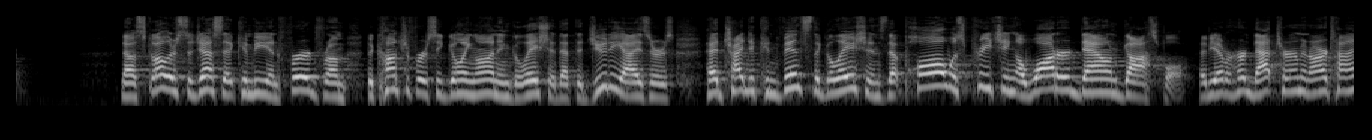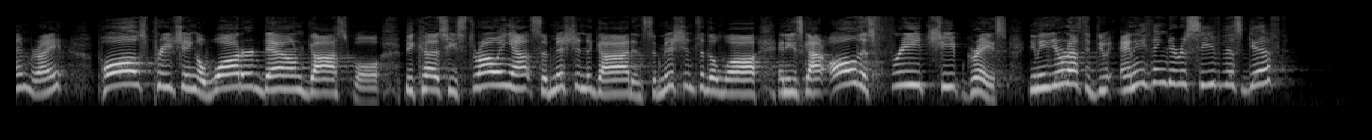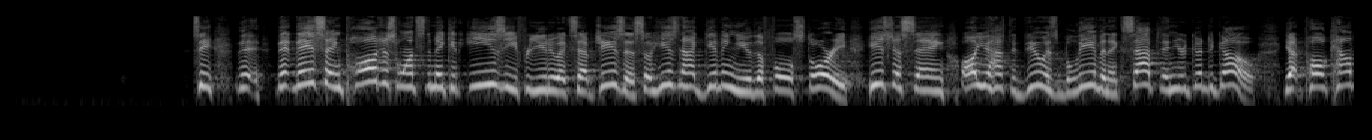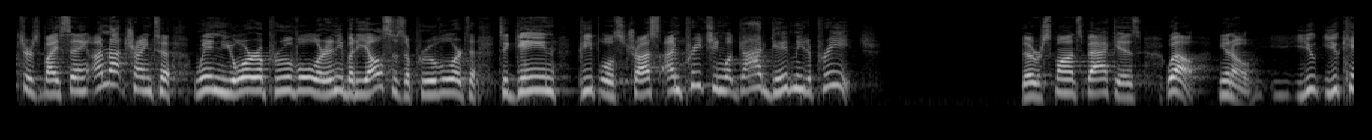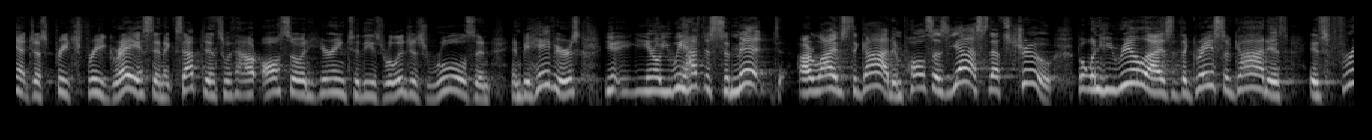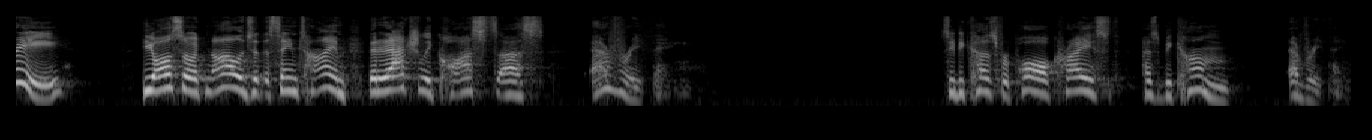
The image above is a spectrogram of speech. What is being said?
Now, scholars suggest that it can be inferred from the controversy going on in Galatia that the Judaizers had tried to convince the Galatians that Paul was preaching a watered down gospel. Have you ever heard that term in our time, right? Paul's preaching a watered down gospel because he's throwing out submission to God and submission to the law, and he's got all this free, cheap grace. You mean you don't have to do anything to receive this gift? See, they're saying Paul just wants to make it easy for you to accept Jesus. So he's not giving you the full story. He's just saying all you have to do is believe and accept, and you're good to go. Yet Paul counters by saying, I'm not trying to win your approval or anybody else's approval or to, to gain people's trust. I'm preaching what God gave me to preach. The response back is, well, you know, you, you can't just preach free grace and acceptance without also adhering to these religious rules and, and behaviors. You, you know, we have to submit our lives to God. And Paul says, yes, that's true. But when he realized that the grace of God is, is free, he also acknowledged at the same time that it actually costs us everything. See, because for Paul, Christ has become everything.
